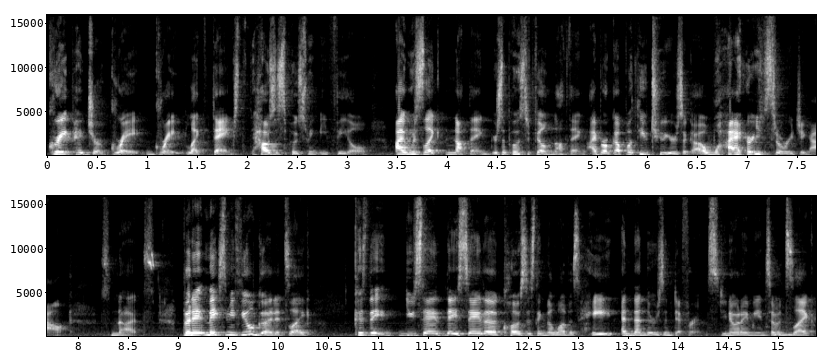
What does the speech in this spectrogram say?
"Great picture, great, great. Like, thanks. How's this supposed to make me feel?" I was like, "Nothing. You're supposed to feel nothing. I broke up with you two years ago. Why are you still reaching out?" It's nuts. But it makes me feel good. It's like because they you say they say the closest thing to love is hate, and then there's indifference. Do you know what I mean? So it's mm. like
